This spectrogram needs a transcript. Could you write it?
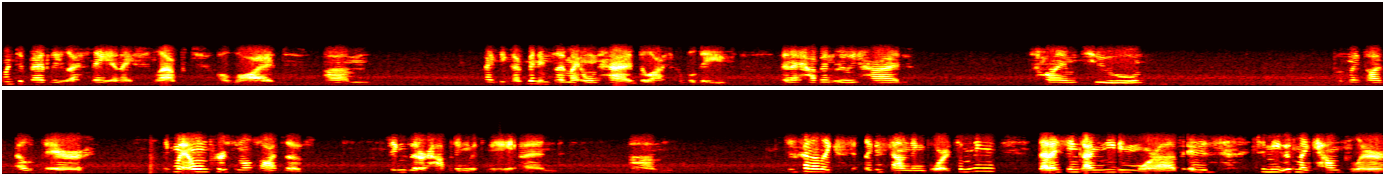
went to bed late last night and I slept a lot. Um, I think I've been inside my own head the last couple days, and I haven't really had time to put my thoughts out there, like my own personal thoughts of things that are happening with me, and um, just kind of like like a sounding board. Something that I think I'm needing more of is to meet with my counselor.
